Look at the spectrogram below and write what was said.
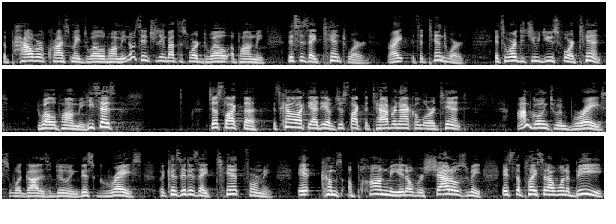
The power of Christ may dwell upon me. You know what's interesting about this word, dwell upon me? This is a tent word, right? It's a tent word. It's a word that you would use for a tent, dwell upon me. He says, just like the, it's kind of like the idea of just like the tabernacle or a tent I'm going to embrace what God is doing, this grace, because it is a tent for me. It comes upon me. It overshadows me. It's the place that I want to be,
